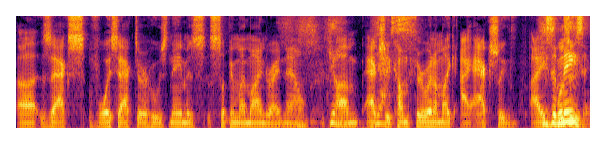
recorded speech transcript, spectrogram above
uh, Zack's voice actor, whose name is slipping my mind right now, Yo, um, actually yes. come through, and I'm like, I actually, I He's wasn't- amazing.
